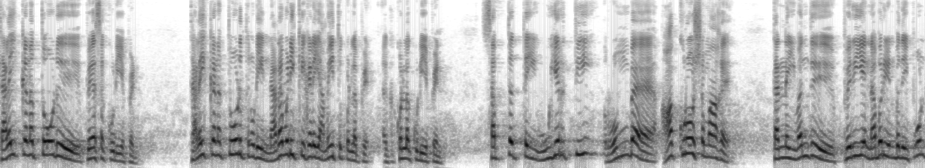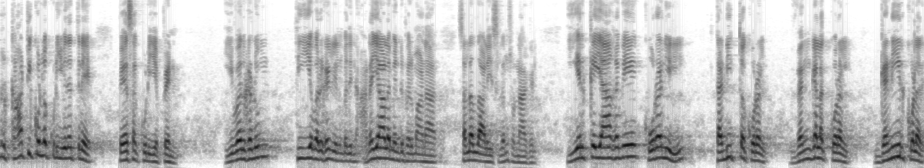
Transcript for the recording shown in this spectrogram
தலைக்கணத்தோடு பேசக்கூடிய பெண் தலைக்கணத்தோடு தன்னுடைய நடவடிக்கைகளை அமைத்து கொள்ள பெண் கொள்ளக்கூடிய பெண் சப்தத்தை உயர்த்தி ரொம்ப ஆக்ரோஷமாக தன்னை வந்து பெரிய நபர் என்பதை போன்று காட்டிக்கொள்ளக்கூடிய விதத்திலே பேசக்கூடிய பெண். இவர்களும் தீயவர்கள் என்பதின் அடையாளம் என்று பெருமானார் சல்லல்லா அலிஸ்லம் சொன்னார்கள். இயற்கையாகவே குரலில் தடித்த குரல் வெங்கலக் குரல் கணீர் குரல்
